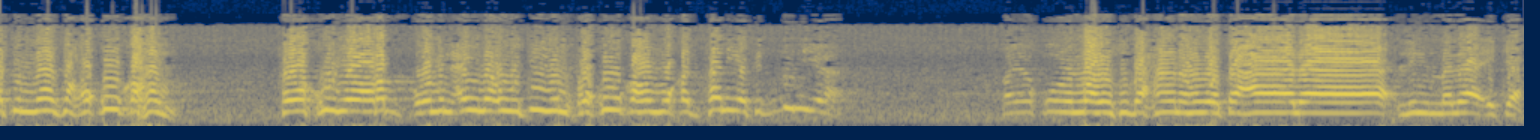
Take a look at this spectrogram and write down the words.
آت الناس حقوقهم. فيقول يا رب ومن أين أوتيهم حقوقهم؟ وقد فنيت الدنيا. فيقول الله سبحانه وتعالى للملائكة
